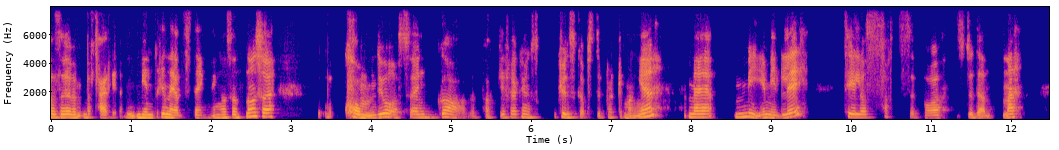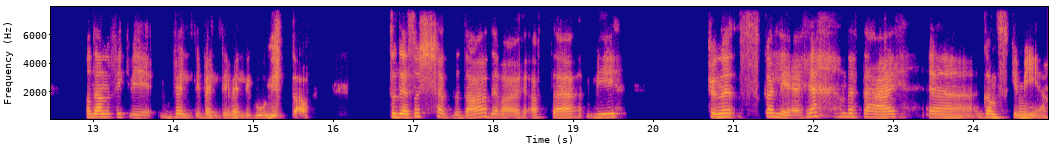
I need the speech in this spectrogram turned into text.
altså færre, mindre nedstengning og sånt nå, så kom det jo også en gavepakke fra Kunnskapsdepartementet med mye midler til å satse på studentene. Og den fikk vi veldig, veldig, veldig god nytte av. Så det som skjedde da, det var at uh, vi kunne skalere dette her eh, ganske mye.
